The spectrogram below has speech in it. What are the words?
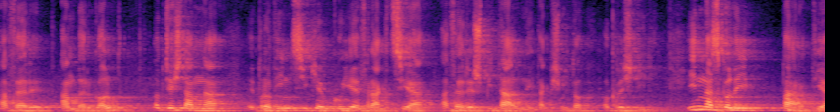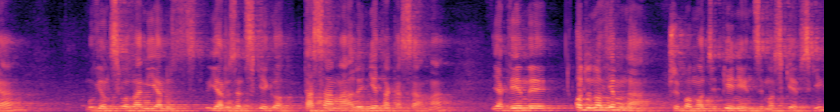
afery Amber Gold. No gdzieś tam na prowincji kiełkuje frakcja afery szpitalnej, tak byśmy to określili. Inna z kolei partia, mówiąc słowami Jaruz Jaruzelskiego, ta sama, ale nie taka sama, jak wiemy, odnowiona przy pomocy pieniędzy moskiewskich,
